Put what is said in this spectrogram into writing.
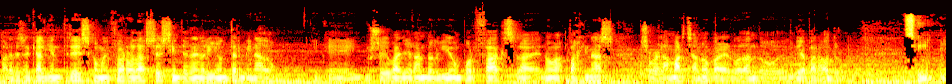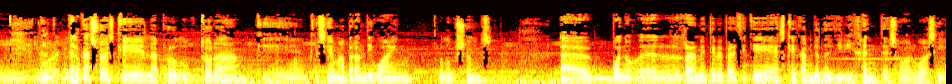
parece ser que Alguien 3 comenzó a rodarse sin tener el guion terminado y que incluso iba llegando el guion por fax a nuevas páginas sobre la marcha, ¿no? Para ir rodando de un día para otro. Sí. el, caso es que la productora, que, que se llama Brandywine Productions, eh, bueno, eh, realmente me parece que es que cambió de dirigentes o algo así.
